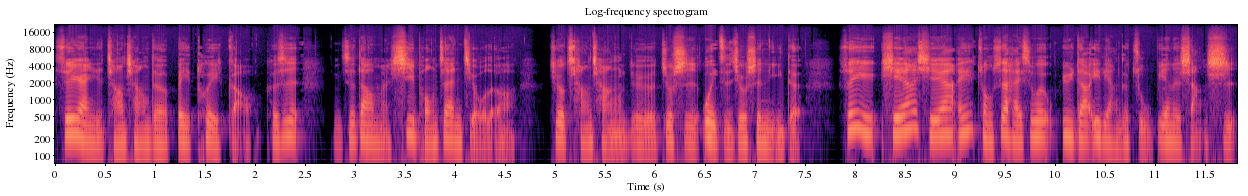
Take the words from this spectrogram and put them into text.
虽然也常常的被退稿，可是你知道吗？戏棚站久了啊。就常常这个就是位置就是你的，所以写啊写啊，哎，总是还是会遇到一两个主编的赏识。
